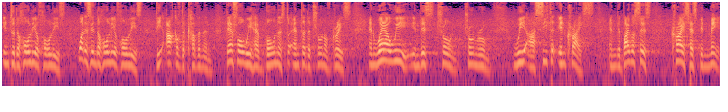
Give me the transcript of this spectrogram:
Into the Holy of Holies. What is in the Holy of Holies? The Ark of the Covenant. Therefore, we have bonus to enter the throne of grace. And where are we in this throne, throne room? We are seated in Christ. And the Bible says Christ has been made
